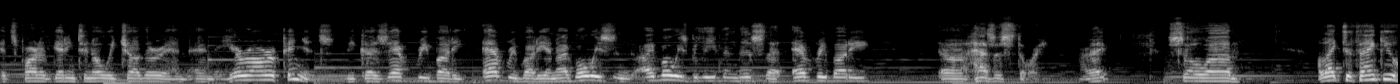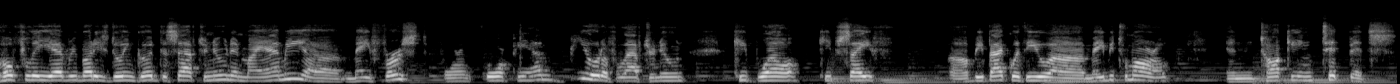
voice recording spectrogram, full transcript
it's part of getting to know each other and and hear our opinions because everybody everybody and i've always i've always believed in this that everybody uh, has a story all right? So um, i'd like to thank you. Hopefully everybody's doing good this afternoon in miami uh, may 1st for 4 p.m beautiful afternoon. Keep well keep safe. I'll be back with you uh, maybe tomorrow in talking tidbits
